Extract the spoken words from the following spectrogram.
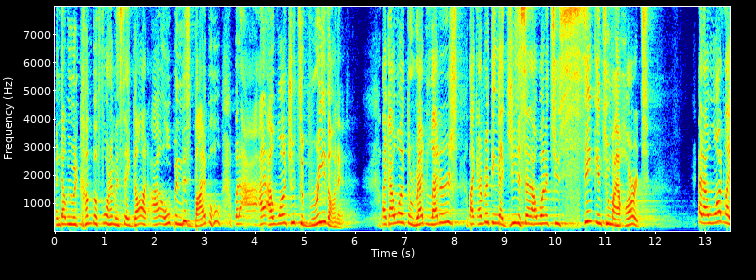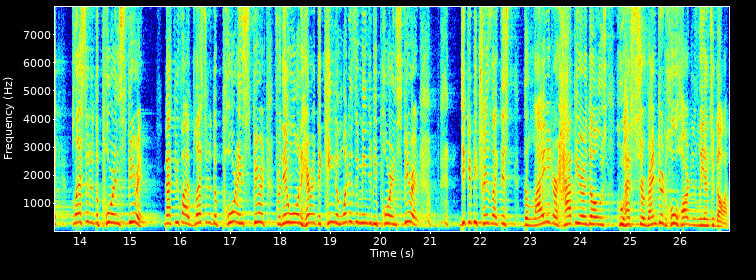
and that we would come before Him and say, God, I open this Bible, but I, I want you to breathe on it. Like, I want the red letters, like everything that Jesus said, I want it to sink into my heart. And I want, like, blessed are the poor in spirit. Matthew 5, blessed are the poor in spirit, for they will inherit the kingdom. What does it mean to be poor in spirit? You can be translated like this delighted or happy are those who have surrendered wholeheartedly unto God.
